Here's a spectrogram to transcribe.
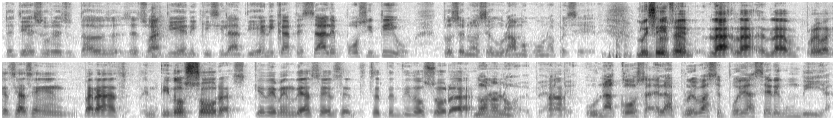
Usted tiene sus resultados de su antigénica y si la antigénica te sale positivo, entonces nos aseguramos con una PCR. Luisito, Entonces, la, la, la prueba que se hacen en- para 72 horas, que deben de hacerse 72 horas. No, no, no, espérate. Ah. Una cosa, la prueba se puede hacer en un día.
